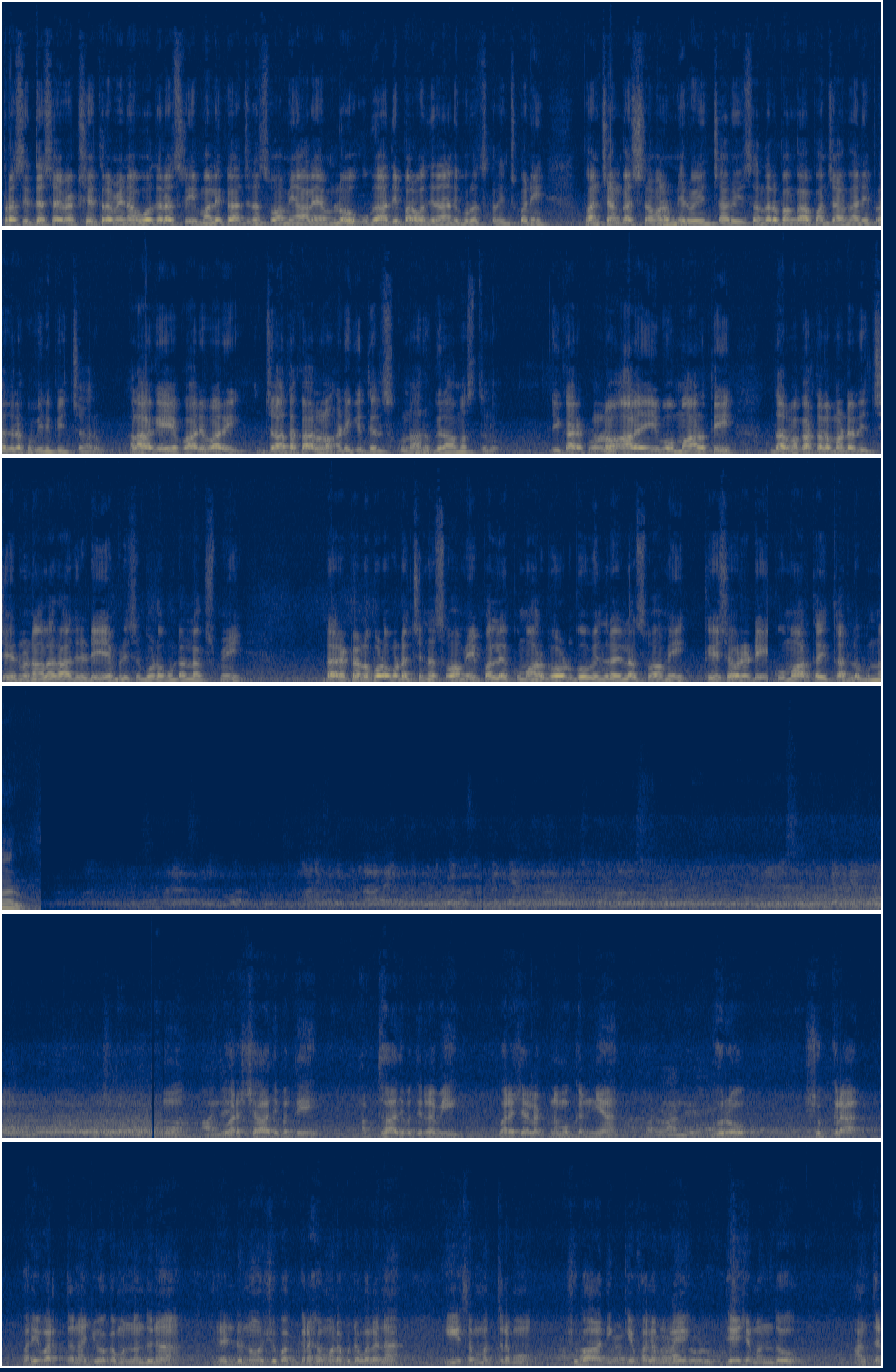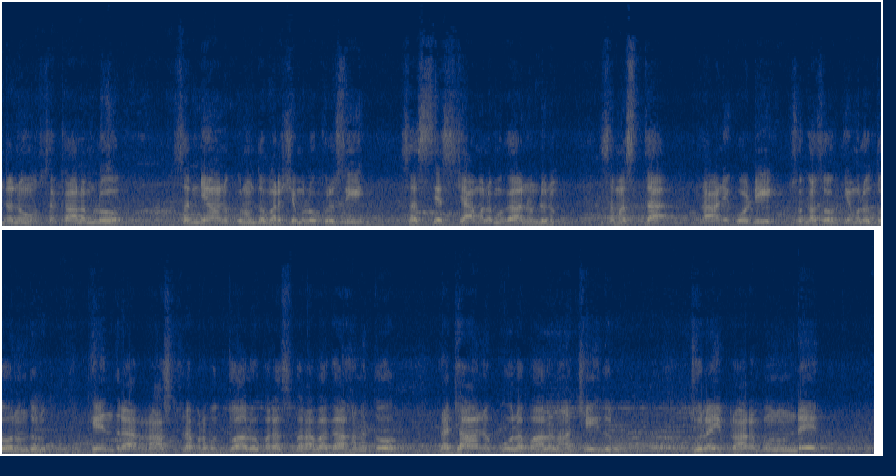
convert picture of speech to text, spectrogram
ప్రసిద్ధ శైవక్షేత్రమైన ఓదల శ్రీ మల్లికార్జున స్వామి ఆలయంలో ఉగాది పర్వదినాన్ని పురస్కరించుకొని పంచాంగ శ్రవణం నిర్వహించారు. ఈ సందర్భంగా పంచాంగాన్ని ప్రజలకు వినిపించారు. అలాగే వారి వారి జాతకాలను అడిగి తెలుసుకున్నారు గ్రామస్తులు. ఈ కార్యక్రమంలో ఆలయ ఈవో మారుతి ధర్మకర్తల మండలి చైర్మన్ అలరాజిరెడ్డి ఎంపీడీసీ బోడకుంట లక్ష్మి డైరెక్టర్లు బోడకొండ చిన్నస్వామి పల్లె కుమార్ గౌడ్ గోవింద్ర ఎల్లస్వామి కేశవరెడ్డి కుమార్ తదితరులు ఉన్నారు. వర్షాధిపతి అబ్ధాధిపతి రవి వర్షలగ్నము కన్య గురు శుక్ర పరివర్తన యోగమున్నందున రెండునూ శుభగ్రహములగుట వలన ఈ సంవత్సరము శుభాధిక్య ఫలములే దేశమందు అంతటను సకాలంలో సన్యానుకులంత వర్షములు కృషి సస్యశ్యామలముగా నుండును. సమస్త ప్రాణికోటి సుఖ సౌఖ్యములతో నుందులు కేంద్ర రాష్ట్ర ప్రభుత్వాలు పరస్పర అవగాహనతో ప్రజానుకూల పాలన చేదురు. జూలై ప్రారంభం నుండే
